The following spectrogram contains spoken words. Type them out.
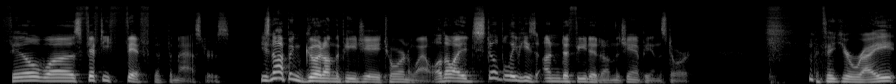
Phil was 55th at the Masters. He's not been good on the PGA Tour in a while, although I still believe he's undefeated on the Champions Tour. I think you're right.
